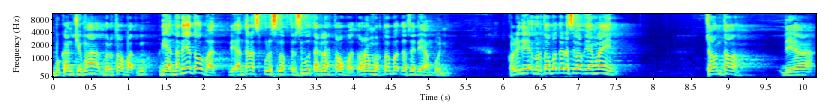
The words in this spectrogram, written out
Bukan cuma bertobat. Di antaranya tobat. Di antara 10 sebab tersebut adalah tobat. Orang bertobat dosa diampuni. Kalau dia tidak bertobat ada sebab yang lain. Contoh, dia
